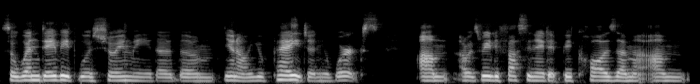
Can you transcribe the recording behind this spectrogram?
So when David was showing me the, the you know, your page and your works, um, I was really fascinated because I'm, um,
